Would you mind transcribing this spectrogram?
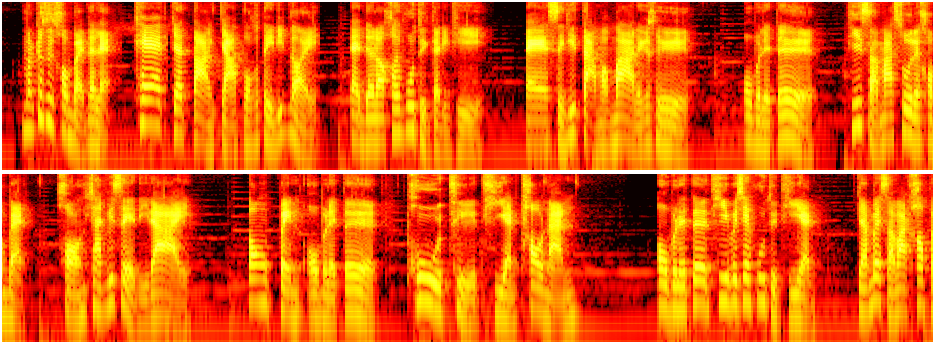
ๆมันก็คือคอมแบทนั่นแหละ แค่จะต่างจากปกตินิดหน่อย แต่เดี๋ยวเราค่อยพูดถึงกันอีกที แต่สิ่งที่ต่างมากๆเลยก็คือโอเปอเรเตอร์ที่สามารถสู้ในคอมแบทของชั้นพิเศษนี้ได้ ต้องเป็นโอเปอเรเตอร์ผู้ถือเทียนเท่านั้นโอเปอเรเตอร์ที่ไม่ใช่ผู้ถือเทียน จะไม่สามารถเข้าไป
